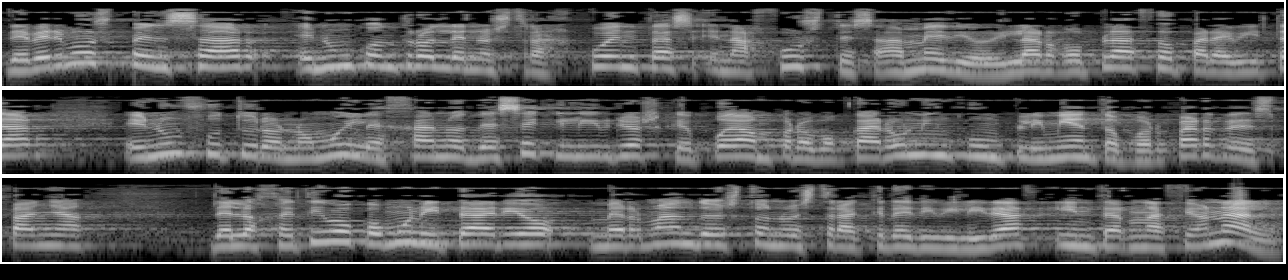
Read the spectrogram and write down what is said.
deberemos pensar en un control de nuestras cuentas en ajustes a medio y largo plazo para evitar, en un futuro no muy lejano, desequilibrios que puedan provocar un incumplimiento por parte de España del objetivo comunitario, mermando esto nuestra credibilidad internacional.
